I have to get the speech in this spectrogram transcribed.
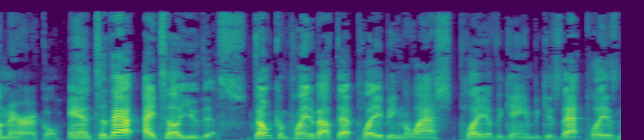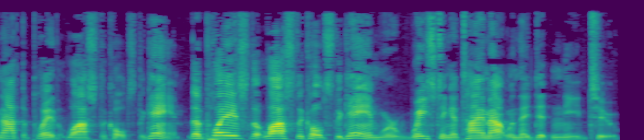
a miracle. And to that, I tell you this. Don't complain about that play being the last play of the game because that play is not the play that lost the Colts the game. The plays that lost the Colts the game were wasting a timeout when they didn't need to,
